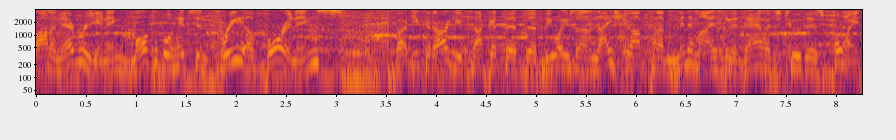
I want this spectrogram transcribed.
on in every inning, multiple hits in three of four innings. But you could argue, Tuckett, that uh, BYU's done a nice job kind of minimizing the damage to this point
